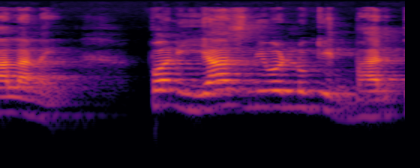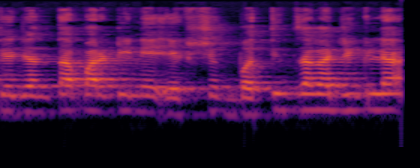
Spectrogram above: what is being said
आला नाही. पण याच निवडणुकीत भारतीय जनता पार्टीने एकशे बत्तीस जागा जिंकल्या.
